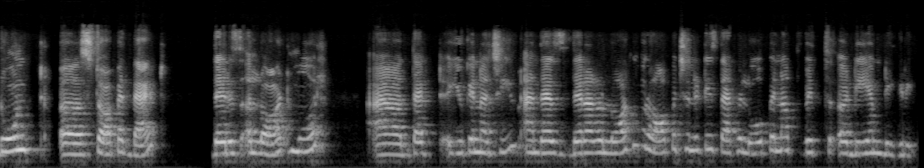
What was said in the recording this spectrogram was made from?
don't uh, stop at that. There is a lot more uh, that you can achieve. And there's there are a lot more opportunities that will open up with a dm degree.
